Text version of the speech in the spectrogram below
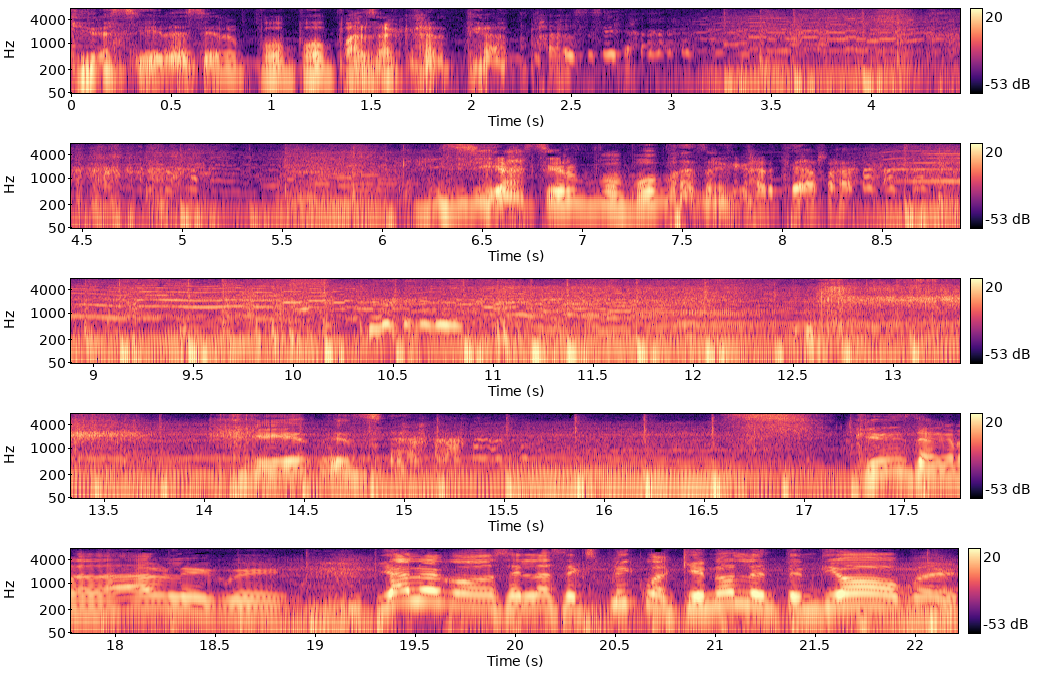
Quieres ir a hacer popó para sacarte a pasear. Quisiera hacer popó para sacarte a. Qué desagradable. Güey. Ya luego se las explico a quien no le entendió, güey.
